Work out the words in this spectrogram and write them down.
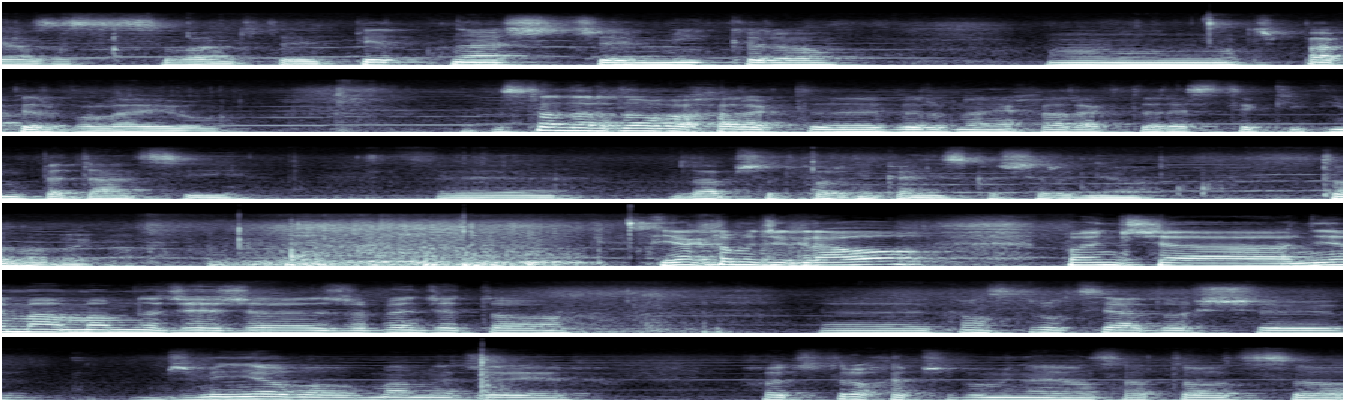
ja zastosowałem tutaj 15 mikro, mm, czy papier w oleju. Standardowa charakter, wyrównanie charakterystyki impedancji e, dla przetwornika nisko-średniotonowego. Jak to będzie grało? Pojęcia nie mam. Mam nadzieję, że, że będzie to konstrukcja dość e, brzmieniowo, mam nadzieję, choć trochę przypominająca to, co,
